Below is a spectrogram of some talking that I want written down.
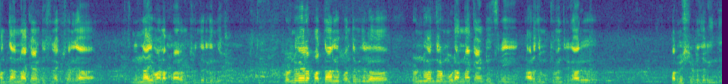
వంద అన్నా క్యాంటీన్స్ యాక్చువల్గా నిన్న ఇవాళ ప్రారంభించడం జరిగింది. రెండు వేల పద్నాలుగు పంతొమ్మిదిలో రెండు వందల మూడు అన్నా క్యాంటీన్స్ని ఆ రోజు ముఖ్యమంత్రి గారు పర్మిషన్ ఇవ్వడం జరిగింది.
